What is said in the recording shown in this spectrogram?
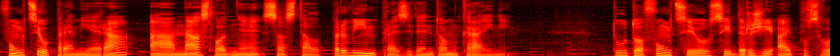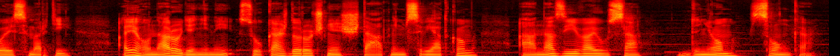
funkciu premiéra a následne sa stal prvým prezidentom krajiny. Túto funkciu si drží aj po svojej smrti a jeho narodeniny sú každoročne štátnym sviatkom a nazývajú sa Dňom Slnka.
